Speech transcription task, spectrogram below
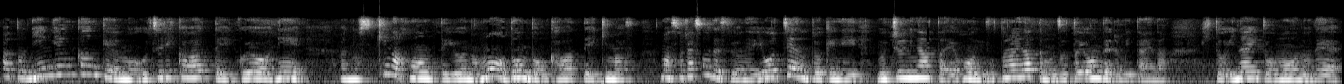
あと人間関係も移り変わっていくようにあの好きな本っていうのもどんどん変わっていきます。まあそりゃそうですよね。幼稚園の時に夢中になった絵本大人になってもずっと読んでるみたいな人いないと思うので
